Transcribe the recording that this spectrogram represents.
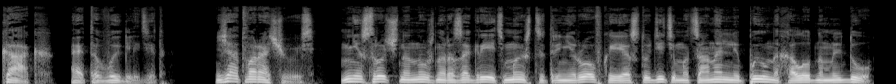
как это выглядит. Я отворачиваюсь. Мне срочно нужно разогреть мышцы тренировкой и остудить эмоциональный пыл на холодном льду.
